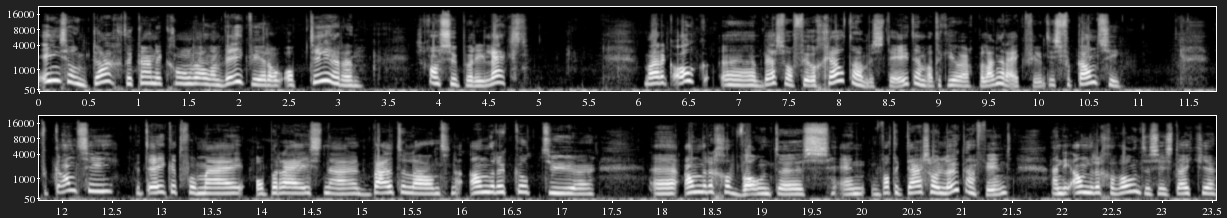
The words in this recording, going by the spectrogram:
één zo'n dag, daar kan ik gewoon wel een week weer op opteren. Het is gewoon super relaxed. Waar ik ook uh, best wel veel geld aan besteed en wat ik heel erg belangrijk vind, is vakantie. Vakantie betekent voor mij op reis naar het buitenland, naar andere cultuur, uh, andere gewoontes. En wat ik daar zo leuk aan vind, aan die andere gewoontes, is dat je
